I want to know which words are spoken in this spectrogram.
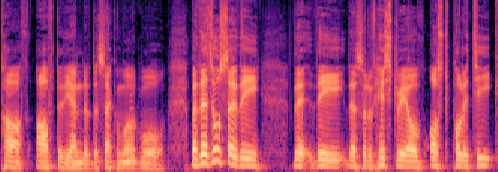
path after the end of the 2nd mm-hmm. World War. But there's also the the the the sort of history of Ostpolitik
